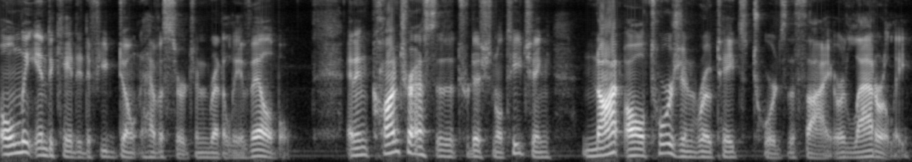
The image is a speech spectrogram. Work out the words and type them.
only indicated if you don't have a surgeon readily available. And in contrast to the traditional teaching, not all torsion rotates towards the thigh or laterally.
